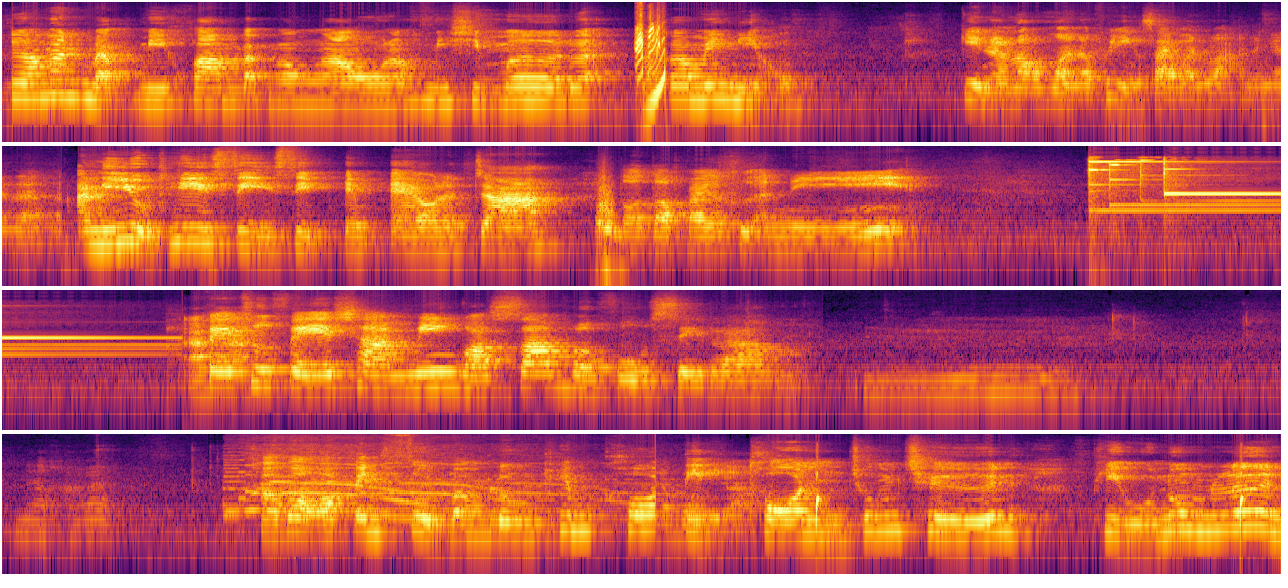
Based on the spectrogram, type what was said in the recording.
เนื้อมันแบบมีความแบบเงาเงาๆเนาะ มีชิมเมอร์ด้วย ก็ไม่เหนียว กลิ่นแล้วเราเหมือนเราผู้หญิงใส่หวานๆอย่างเงี้ยนะอันนี้อยู่ที่ 40 ml นะจ๊ะ ตัวต่อไปก็คืออันนี้อะฮะ Face to Face Charming Blossom Perfume Serum อืม เนี่ยค่ะแบบ เขาบอกว่าเป็นสูตรบำรุงเข้มข้นแล้วมีติดอีกเหรอทน ชุ่มชื้น ผิวนุ่มลื่น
